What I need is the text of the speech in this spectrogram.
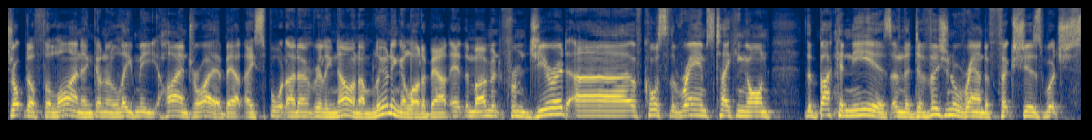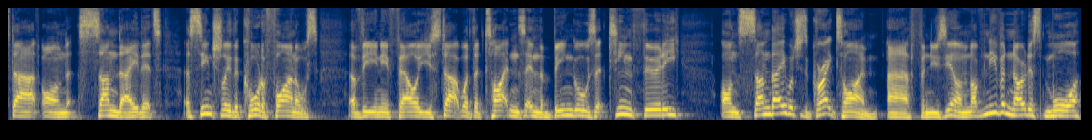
dropped off the line and going to leave me high and dry about a sport I don't really know and I'm learning a lot about at the moment from Jared. Uh, of course, the Rams taking on the Buccaneers in the divisional round of fixtures, which start on Sunday. That's essentially the quarterfinals of the NFL. You start with the Titans and the Bengals at 10:30 on Sunday, which is a great time uh, for New Zealand. And I've never noticed more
